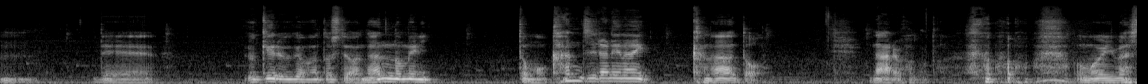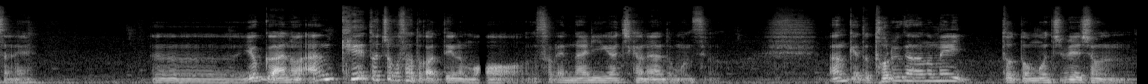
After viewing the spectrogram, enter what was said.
うん、で受ける側としては何のメリットも感じられないかなとなるほどと 思いましたね。うんよくあのアンケート調査とかっていうのもそれなりがちかなと思うんですよ。アンケート取る側のメリットとモチベーション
